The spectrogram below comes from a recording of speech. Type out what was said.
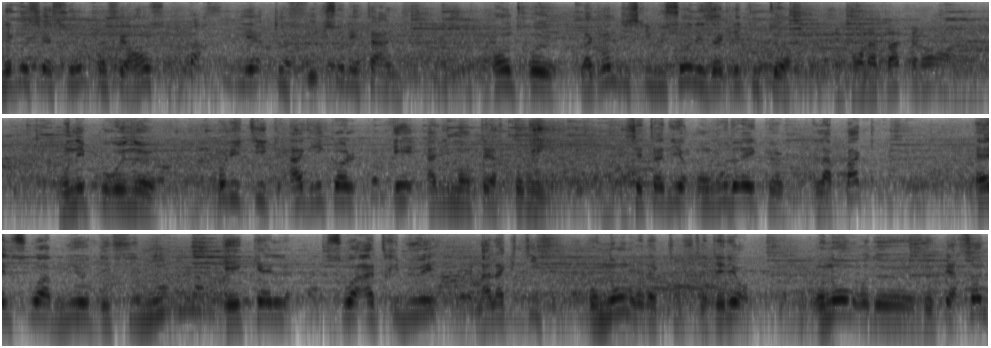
négociation, conférence par filière qui fixe les tarifs entre la grande distribution et les agriculteurs. Et pour la PAC alors hein On est pour une politique agricole et alimentaire commune. C'est-à-dire on voudrait que la PAC, elle soit mieux définie et qu'elle soit attribuée à l'actif, au nombre d'actifs, c'est-à-dire au nombre de, de personnes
